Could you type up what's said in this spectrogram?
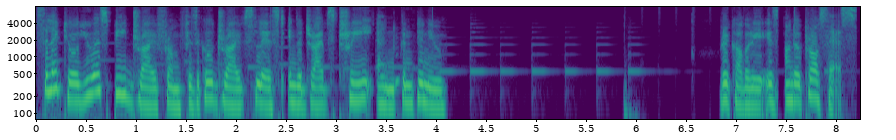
Select your USB drive from physical drives list in the drives tree and continue. Recovery is under process.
